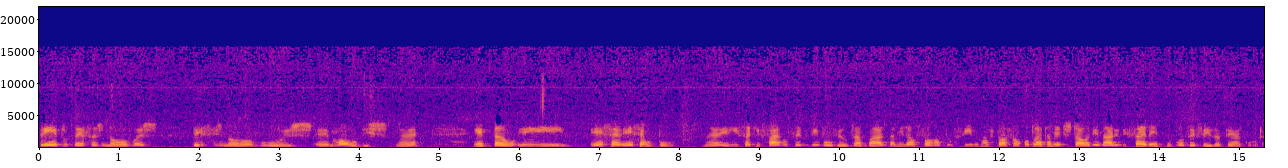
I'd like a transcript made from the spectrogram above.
dentro dessas novas, desses novos é, moldes, né? Então, e esse é, esse é um ponto. Né? Isso é que faz você desenvolver o trabalho da melhor forma possível, numa situação completamente extraordinária e diferente do que você fez até agora.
